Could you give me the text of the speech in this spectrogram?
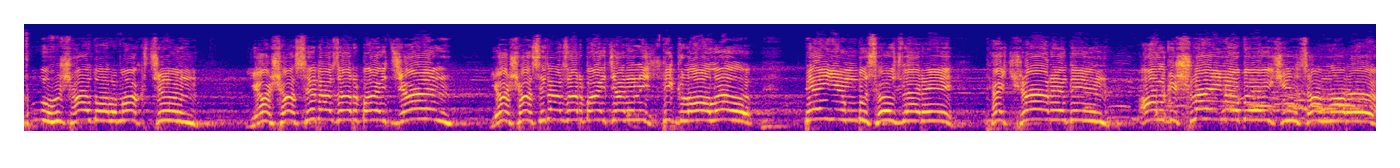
ruhu şad olmak için yaşasın Azerbaycan, yaşasın Azerbaycan'ın istiklalı. Deyin bu sözleri, tekrar edin, alkışlayın o büyük insanları.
